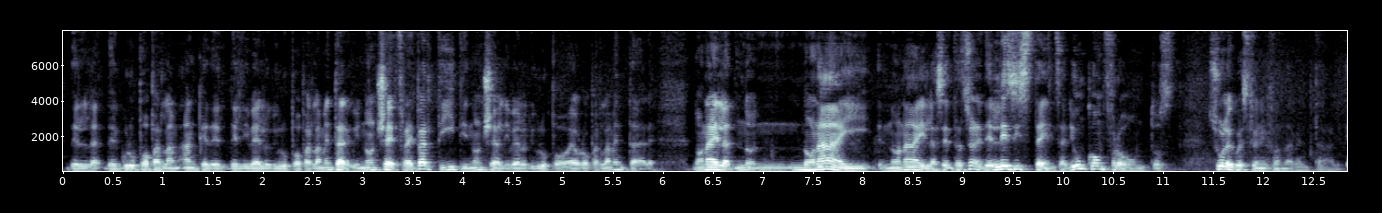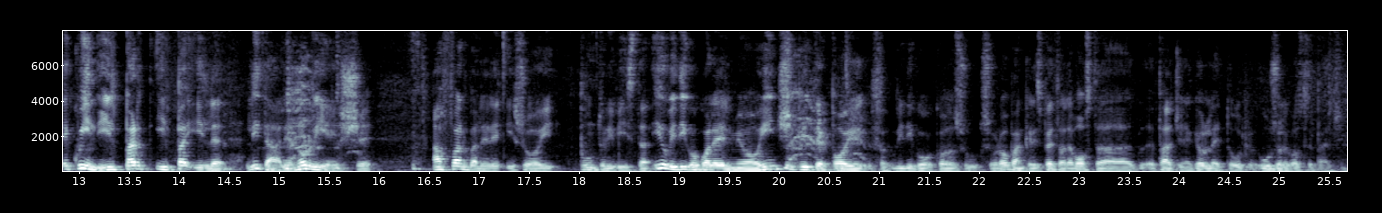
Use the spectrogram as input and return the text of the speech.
del, del gruppo parla- anche del, del, livello di gruppo parlamentare, quindi non c'è fra i partiti, non c'è a livello di gruppo europarlamentare, non hai la, no, non hai, non hai la sensazione dell'esistenza di un confronto sulle questioni fondamentali. E quindi il part, il, il, l'Italia non riesce a far valere i suoi punti di vista. Io vi dico qual è il mio incipit e poi vi dico qualcosa su, su Europa anche rispetto alla vostra pagina che ho letto, uso le vostre pagine.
